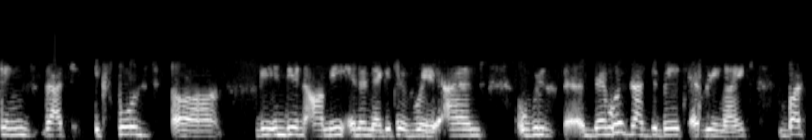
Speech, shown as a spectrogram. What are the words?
things that exposed uh, the Indian army in a negative way. And with, uh, there was that debate every night. But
